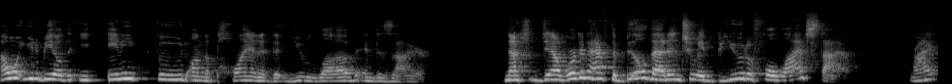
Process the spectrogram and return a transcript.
I want you to be able to eat any food on the planet that you love and desire. Now, now we're going to have to build that into a beautiful lifestyle, right?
